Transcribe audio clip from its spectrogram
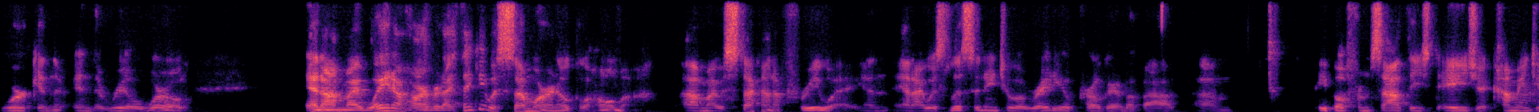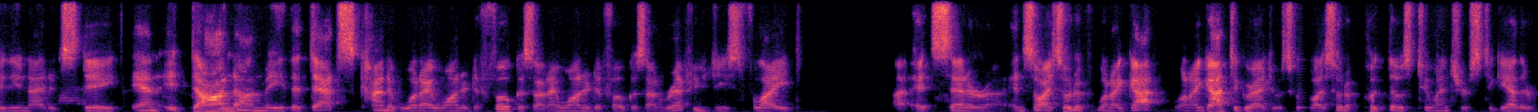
work in the in the real world. And on my way to Harvard, I think it was somewhere in Oklahoma. Um, I was stuck on a freeway, and and I was listening to a radio program about um, people from Southeast Asia coming to the United States. And it dawned on me that that's kind of what I wanted to focus on. I wanted to focus on refugees, flight, uh, et cetera. And so I sort of, when I got when I got to graduate school, I sort of put those two interests together.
